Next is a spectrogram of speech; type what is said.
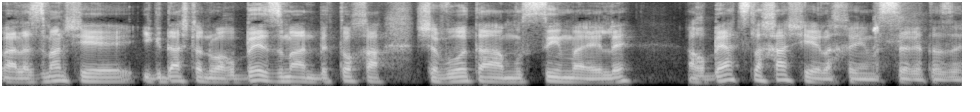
ועל הזמן שהקדשת לנו הרבה זמן בתוך השבועות העמוסים האלה. הרבה הצלחה שיהיה לכם עם הסרט הזה.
